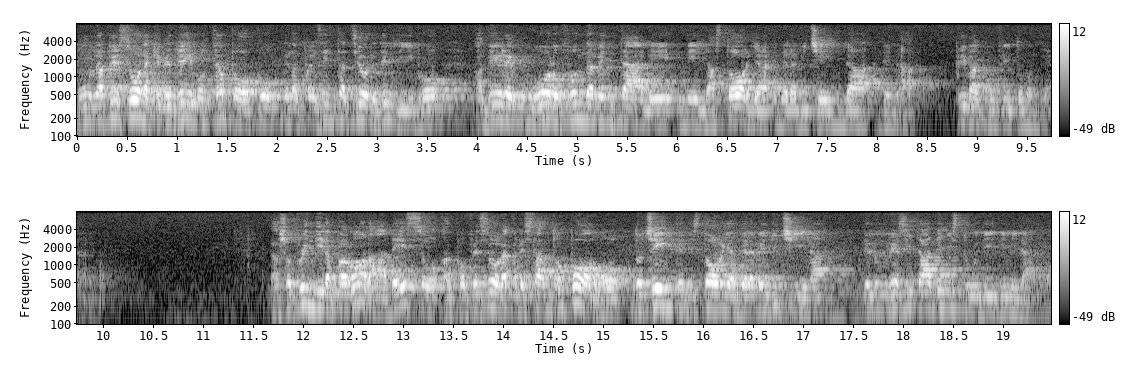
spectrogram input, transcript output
una persona che vedremo tra poco nella presentazione del libro avere un ruolo fondamentale nella storia e nella vicenda del primo conflitto mondiale. Lascio quindi la parola adesso al professor Alessandro Porro, docente di storia della medicina dell'Università degli Studi di Milano.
